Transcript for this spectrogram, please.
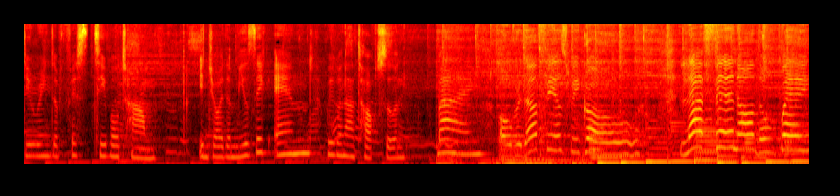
during the festival time. Enjoy the music and we're gonna talk soon. Bye. Over the fields we go, laughing all the way.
